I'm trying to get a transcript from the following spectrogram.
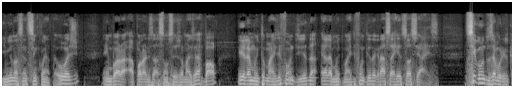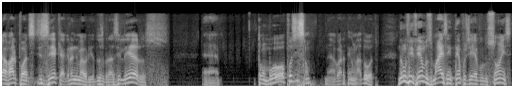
e 1950. Hoje, embora a polarização seja mais verbal, ele é muito mais difundida, ela é muito mais difundida graças às redes sociais. Segundo Zé Murilo Carvalho, pode-se dizer que a grande maioria dos brasileiros é, tomou oposição. Né? Agora tem um lado ou outro. Não vivemos mais em tempos de revoluções,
